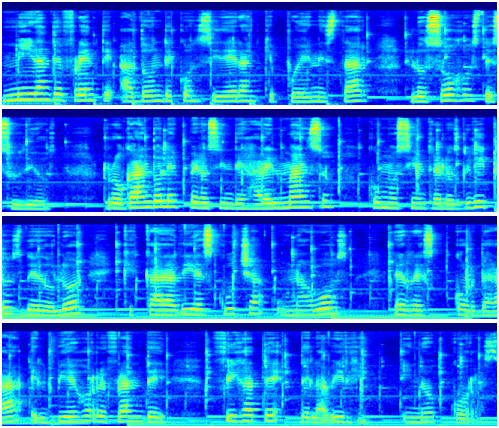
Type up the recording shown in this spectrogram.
miran de frente a donde consideran que pueden estar los ojos de su Dios, rogándole pero sin dejar el manso, como si entre los gritos de dolor que cada día escucha una voz le recordará el viejo refrán de fíjate de la Virgen y no corras.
